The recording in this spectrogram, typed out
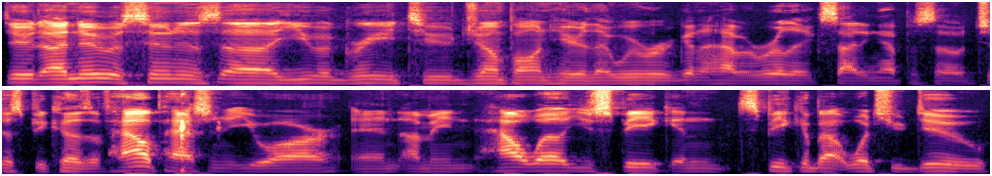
Dude, I knew as soon as uh, you agreed to jump on here that we were going to have a really exciting episode just because of how passionate you are and I mean how well you speak and speak about what you do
